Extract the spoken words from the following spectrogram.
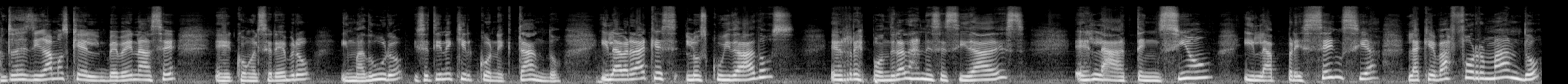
entonces digamos que el bebé nace eh, con el cerebro inmaduro y se tiene que ir conectando. Y la verdad que los cuidados, es responder a las necesidades, es la atención y la presencia la que va formando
